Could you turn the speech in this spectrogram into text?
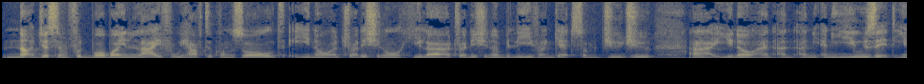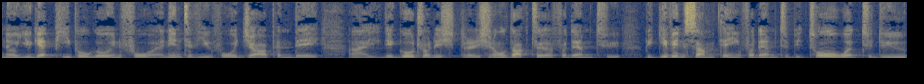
not just in football but in life, we have to consult, you know, a traditional healer, a traditional belief, and get some juju, uh, you know, and, and, and, and use it. You know, you get people going for an interview for a job, and they uh, they go to a traditional doctor for them to be given something, for them to be told what to do.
